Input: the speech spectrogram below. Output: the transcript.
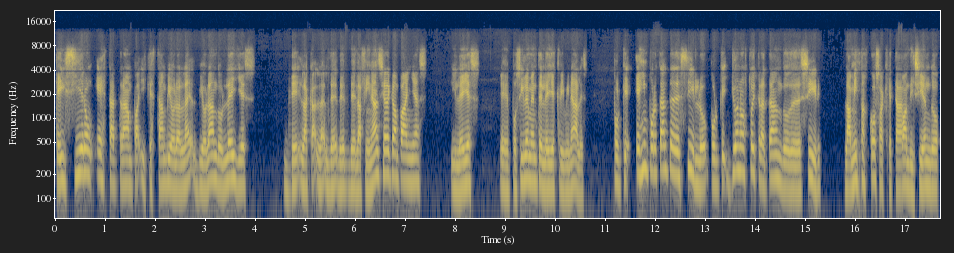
que hicieron esta trampa y que están violando leyes de la, de, la, financia de campañas y leyes, posiblemente leyes criminales. Porque es importante decirlo, porque yo no estoy tratando de decir las mismas cosas que estaban diciendo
